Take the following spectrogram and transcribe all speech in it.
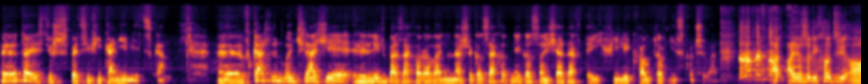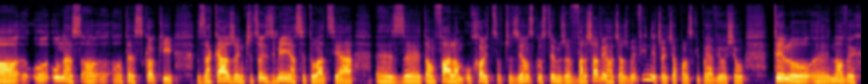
E, to jest już specyfika niemiecka. E, w każdym bądź razie e, liczba zachorowań u naszego zachodniego sąsiada w tej chwili gwałtownie skoczyła. A, a jeżeli chodzi o u, u nas o, o, te skoki zakażeń, czy coś zmienia sytuacja e, z tą falą uchodźców? Czy w związku z tym, że w Warszawie chociażby w innych częściach Polski pojawiło się tylu nowych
